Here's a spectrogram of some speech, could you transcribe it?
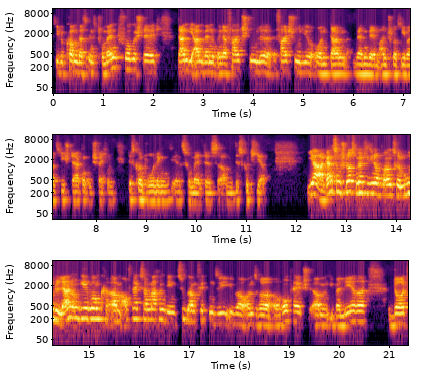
Sie bekommen das Instrument vorgestellt, dann die Anwendung in der Fallstudie, Fallstudie und dann werden wir im Anschluss jeweils die Stärken und Schwächen des Controlling-Instrumentes ähm, diskutieren. Ja, ganz zum Schluss möchte ich Sie noch auf unsere Moodle-Lernumgebung ähm, aufmerksam machen. Den Zugang finden Sie über unsere Homepage, ähm, über Lehre. Dort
